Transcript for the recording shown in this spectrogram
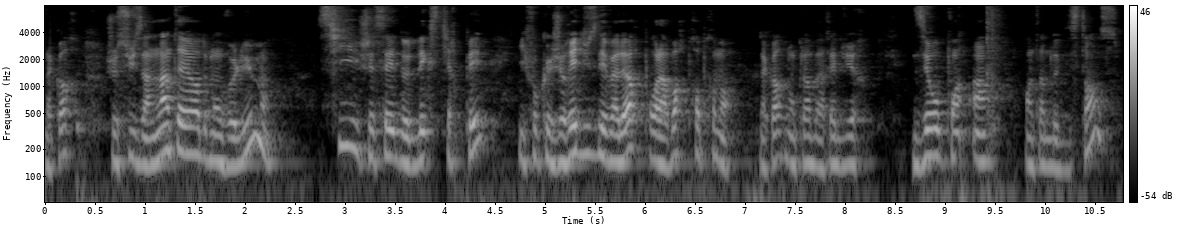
D'accord? Je suis à l'intérieur de mon volume. Si j'essaie de l'extirper, il faut que je réduise les valeurs pour l'avoir proprement. D'accord? Donc là, on va réduire 0.1 en termes de distance.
